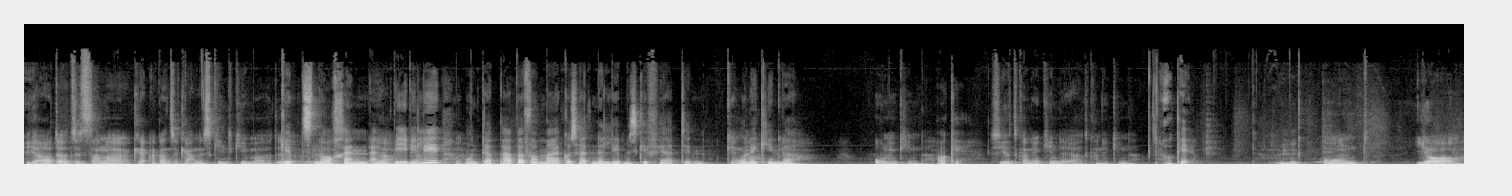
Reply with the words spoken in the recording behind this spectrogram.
Ja, der hat jetzt dann ein, ein ganz kleines Kind gegeben. Gibt es noch ein, ein ja, Babyli. Ja, ja. Und der Papa von Markus hat eine Lebensgefährtin. Genau, ohne Kinder. Genau. Ohne Kinder. Okay. Sie hat keine Kinder, er hat keine Kinder. Okay. Mhm. Und ja,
